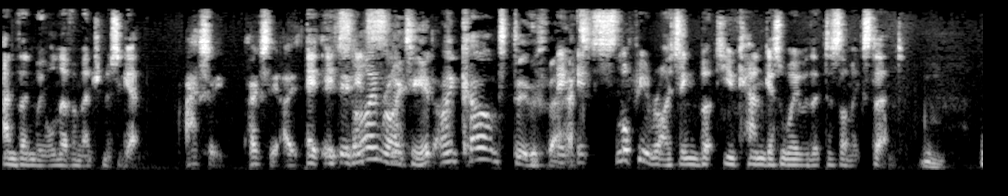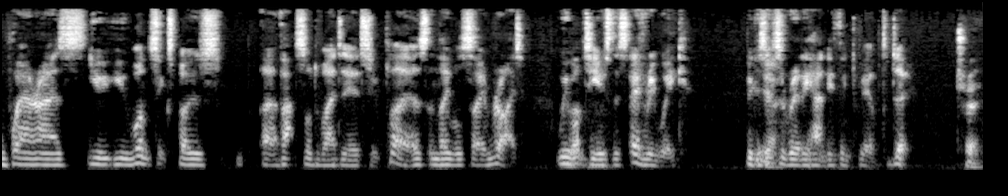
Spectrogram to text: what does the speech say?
And then we will never mention it again. Actually, actually, I, It- if, it's- if it's- I'm writing it, I can't do that. It, it's sloppy writing, but you can get away with it to some extent. Hmm. Whereas you, you once expose uh, that sort of idea to players, and they will say, right, we want to use this every week because Yeah. it's a really handy thing to be able to do. True.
